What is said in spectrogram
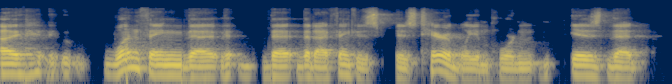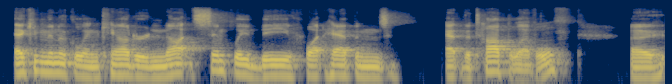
Uh, one thing that, that that I think is is terribly important is that ecumenical encounter not simply be what happens at the top level, uh,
